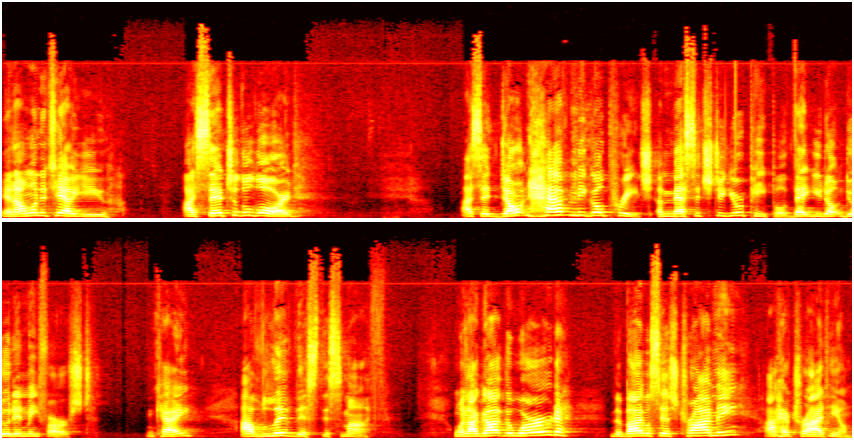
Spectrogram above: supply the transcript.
And I want to tell you, I said to the Lord, I said, don't have me go preach a message to your people that you don't do it in me first. Okay? I've lived this this month. When I got the word, the Bible says, Try me, I have tried him.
